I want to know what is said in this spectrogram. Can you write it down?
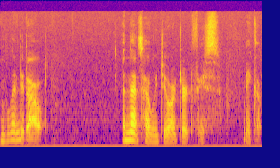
Blend it out. And that's how we do our dirt face makeup.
